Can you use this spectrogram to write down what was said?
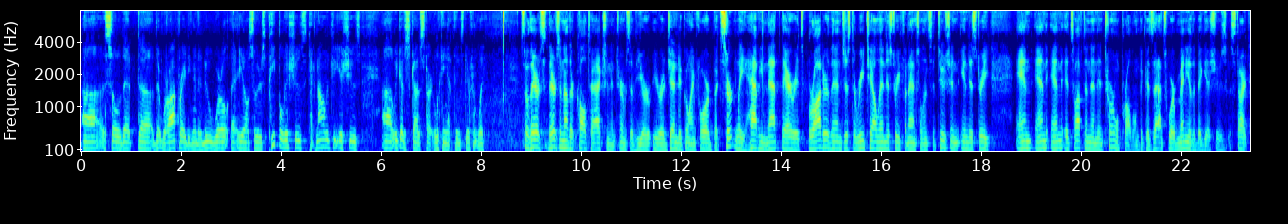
uh, so that, uh, that we're operating in a new world, uh, you know, so there's people issues, technology issues. Uh, we just got to start looking at things differently. So there's, there's another call to action in terms of your, your agenda going forward, but certainly having that there, it's broader than just the retail industry, financial institution industry, and, and, and it's often an internal problem because that's where many of the big issues start.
